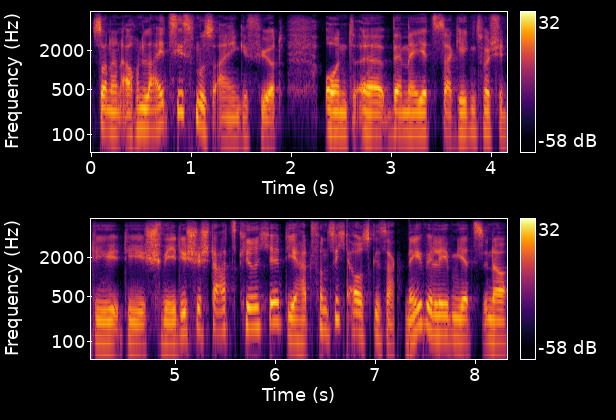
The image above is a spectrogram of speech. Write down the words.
sondern auch einen Laizismus eingeführt. Und äh, wenn man jetzt dagegen zum Beispiel die, die schwedische Staatskirche Kirche, die hat von sich aus gesagt, nee, wir leben jetzt in einer,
